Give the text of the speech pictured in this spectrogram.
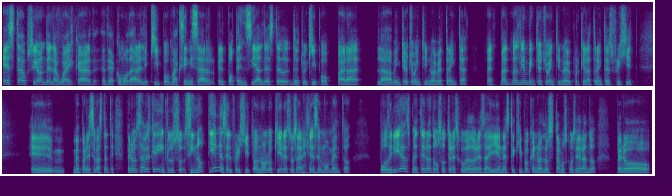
esta opción de la wildcard, de acomodar el equipo, maximizar el potencial de, este, de tu equipo para la 28, 29, 30, bueno, más, más bien 28, 29 porque la 30 es free hit, eh, me parece bastante. Pero sabes que incluso si no tienes el free hit o no lo quieres usar en ese momento, podrías meter a dos o tres jugadores ahí en este equipo que no los estamos considerando, pero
